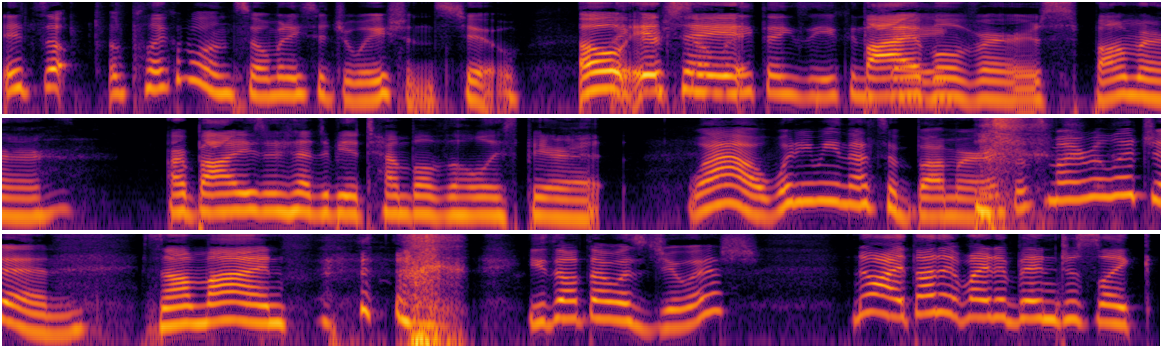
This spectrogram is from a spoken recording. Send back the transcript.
It's uh, applicable in so many situations too. Oh, Like, it's so a many things that you can Bible say. verse. Bummer. Our bodies are said to be a temple of the Holy Spirit. Wow, what do you mean that's a bummer? that's my religion. It's not mine. You thought that was Jewish? No, I thought it might have been just like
